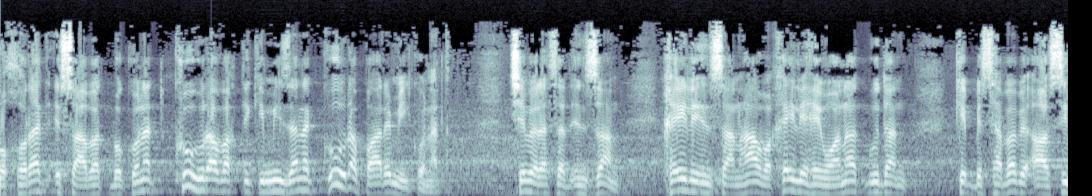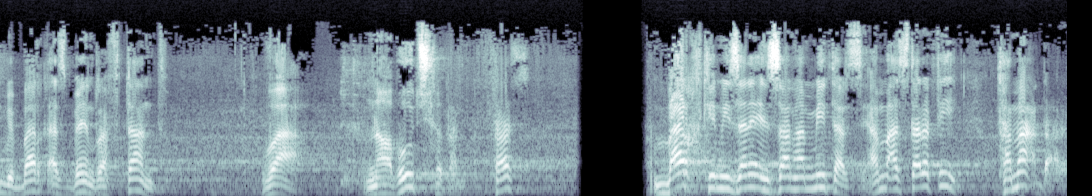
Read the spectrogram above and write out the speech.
بخورد، اصابت بکند، کوه را وقتی که میزند، کوه را پاره میکند. چه برسد انسان؟ خیلی انسان ها و خیلی حیوانات بودند که به سبب آسیب برق از بین رفتند و نابود شدند. پس برق که میزنه انسان هم میترسه. اما از طرفی طمع داره.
